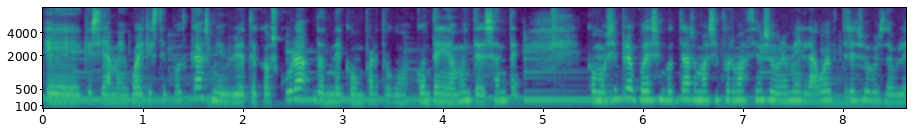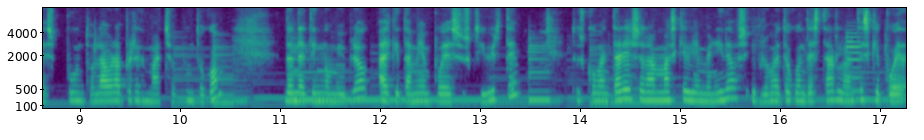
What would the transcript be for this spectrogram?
eh, que se llama igual que este podcast, mi biblioteca oscura, donde comparto contenido muy interesante. Como siempre, puedes encontrar más información sobre mí en la web www.lauraperezmacho.com, donde tengo mi blog, al que también puedes suscribirte. Tus comentarios serán más que bienvenidos y prometo contestar lo antes que pueda.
